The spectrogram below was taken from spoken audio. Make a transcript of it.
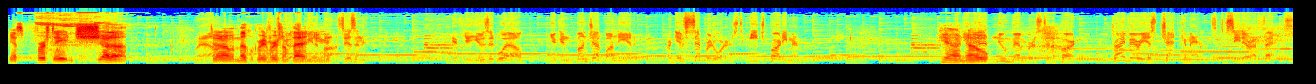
Yes, first aid and shut up. Well, Dude, I don't have a medical grade version of that in here. Boss, isn't it? If you use it well, you can bunch up on the enemy or give separate orders to each party member. Yeah, I know. add new members to the party. Try various chat commands to see their effects.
